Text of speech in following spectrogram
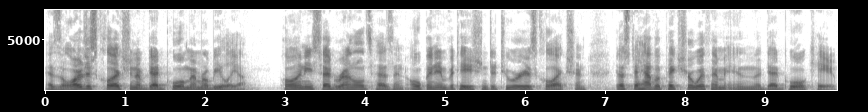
as the largest collection of Deadpool memorabilia. Pelany said Reynolds has an open invitation to tour his collection just to have a picture with him in the Deadpool cave,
